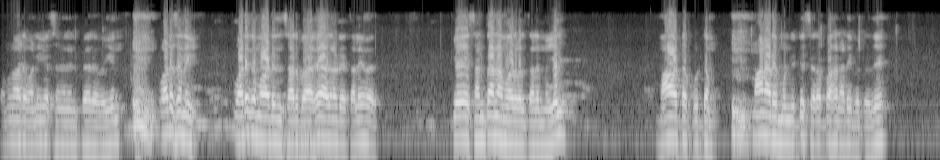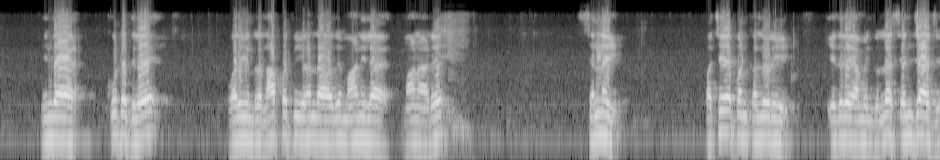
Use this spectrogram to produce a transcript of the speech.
தமிழ்நாடு வணிகர் சங்கங்களின் பேரவையின் வடசென்னை வடக்கு மாவட்டத்தின் சார்பாக அதனுடைய தலைவர் கே சந்தானம் அவர்கள் தலைமையில் மாவட்ட கூட்டம் மாநாடு முன்னிட்டு சிறப்பாக நடைபெற்றது. இந்த கூட்டத்திலே வருகின்ற நாற்பத்தி இரண்டாவது மாநில மாநாடு சென்னை பச்சையப்பன் கல்லூரி எதிரே அமைந்துள்ள சென்ட் ஜார்ஜ்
